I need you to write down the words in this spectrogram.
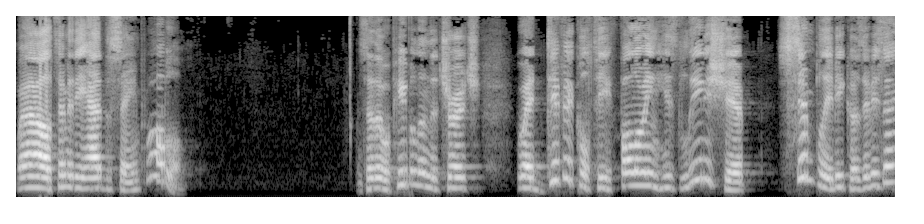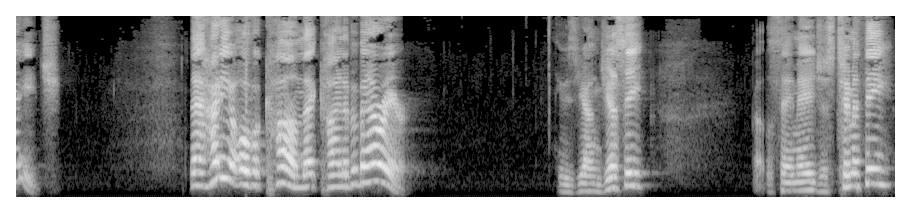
Well, Timothy had the same problem. So there were people in the church who had difficulty following his leadership simply because of his age. Now, how do you overcome that kind of a barrier? He was young Jesse, about the same age as Timothy.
